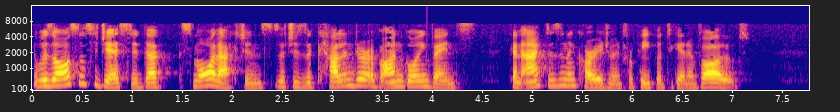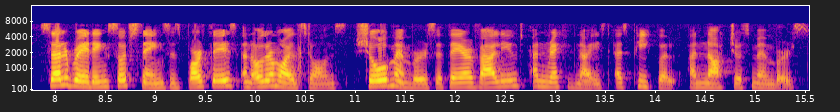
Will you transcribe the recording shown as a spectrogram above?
It was also suggested that small actions, such as a calendar of ongoing events, can act as an encouragement for people to get involved. Celebrating such things as birthdays and other milestones show members that they are valued and recognised as people and not just members.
